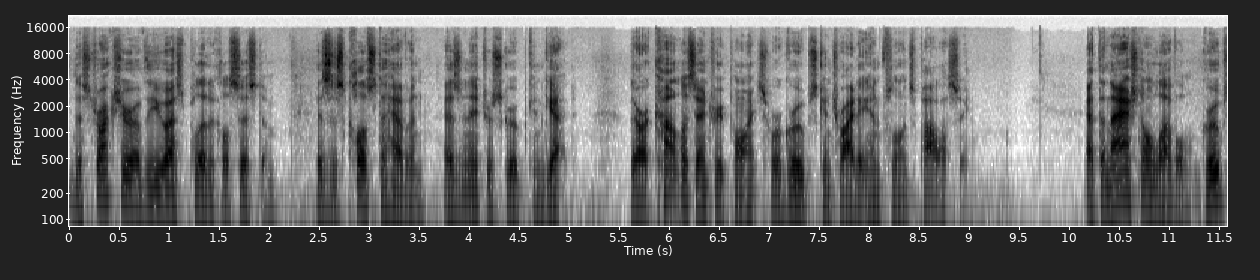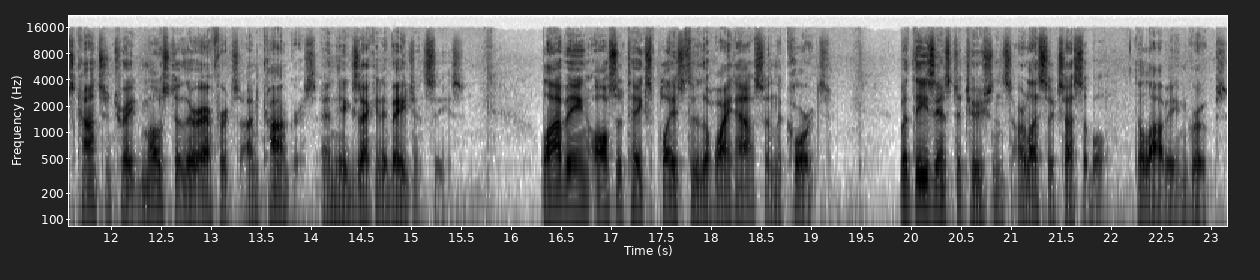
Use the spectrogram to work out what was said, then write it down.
the structure of the U.S. political system is as close to heaven as an interest group can get. There are countless entry points where groups can try to influence policy. At the national level, groups concentrate most of their efforts on Congress and the executive agencies. Lobbying also takes place through the White House and the courts, but these institutions are less accessible to lobbying groups.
